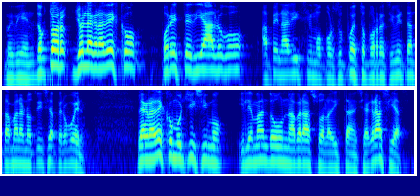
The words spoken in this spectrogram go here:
Muy bien, doctor, yo le agradezco por este diálogo, apenadísimo, por supuesto, por recibir tanta mala noticia, pero bueno, le agradezco muchísimo y le mando un abrazo a la distancia. Gracias.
